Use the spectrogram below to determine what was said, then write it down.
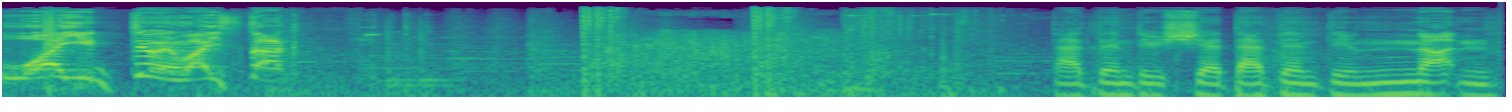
What are you doing? Why are you stuck? That didn't do shit. That didn't do nothing.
